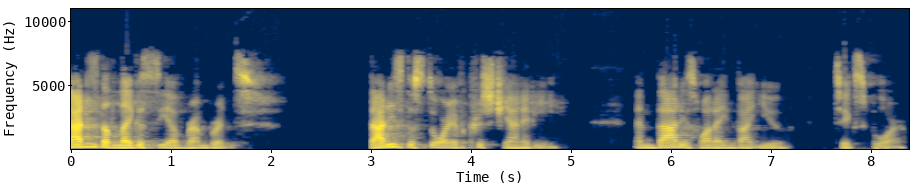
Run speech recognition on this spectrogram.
That is the legacy of Rembrandt. That is the story of Christianity. And that is what I invite you to explore.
